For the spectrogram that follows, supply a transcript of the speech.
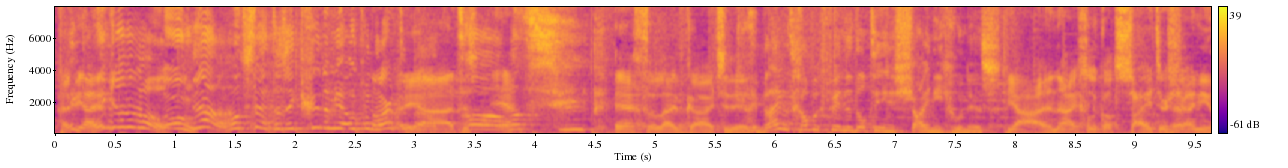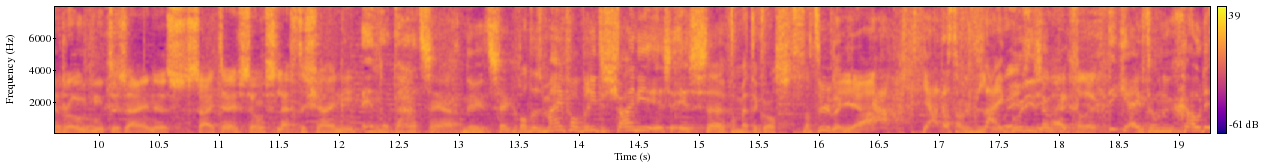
Heb ik, jij hem? Ik heb hem al. Oh. Ja, wat vet. Dus ik gun hem je ook van harte. Ja, het is oh, echt- wat ziek. Echt een lijp kaartje dit. Ik blijf het grappig vinden dat hij in shiny groen is. Ja, en eigenlijk had Scyther shiny rood moeten zijn. Dus Scyther heeft zo'n slechte shiny. Inderdaad, zeg. Ja. Nu het zegt. Wat is mijn favoriete shiny is, is eh, van Metagross. Natuurlijk. Ja? Ja, dat is toch het lijp Hoe die zo... eigenlijk? Die krijgt gewoon een gouden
